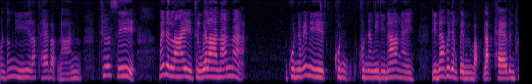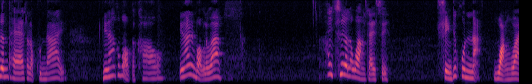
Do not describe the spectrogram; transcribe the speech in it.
มันต้องมีรักแท้แบบนั้น เชื่อสิไม่เป็นไรถึงเวลานั้นน่ะ คุณยังไม่มีคุณคุณยังมีดีน่าไง ดีน่าก็ยังเป็นแบบรักแท้เป็นเพื่อนแท้สำหรับคุณได้ ดีน่าก็บอกกับเขาดีน่ายังบอกเลยว่า ให้เชื่อระวางใจสิสิ่งที่คุณน่ะหวังไว้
